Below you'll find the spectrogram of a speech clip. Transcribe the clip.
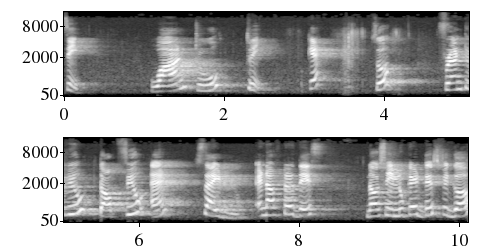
See, 1, 2, 3. Okay. So, front view, top view and side view. And after this, now see, look at this figure.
